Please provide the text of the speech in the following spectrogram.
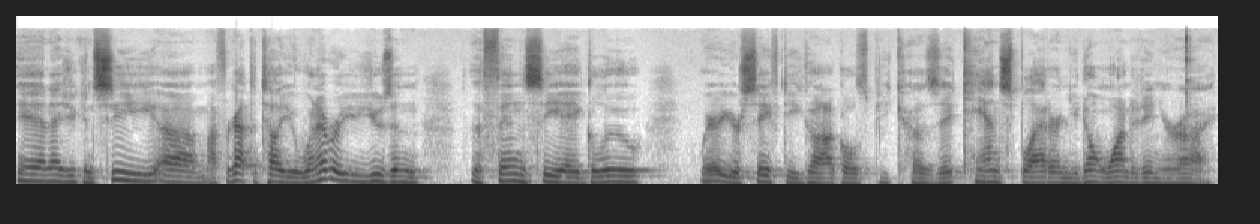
and as you can see um, I forgot to tell you whenever you're using the thin CA glue wear your safety goggles because it can splatter and you don't want it in your eye.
